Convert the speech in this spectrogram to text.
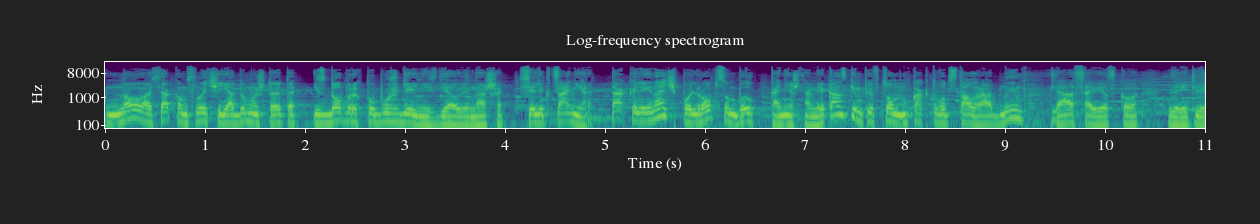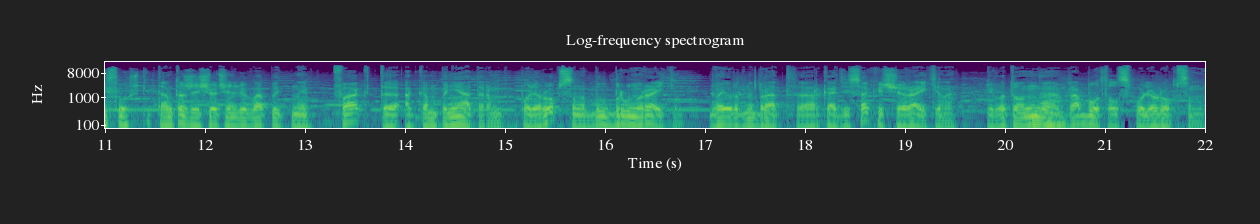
но, во всяком случае, я думаю, что это из добрых побуждений сделали наши селекционеры. Так или иначе, Поль Робсон был, конечно, американским певцом, но как-то вот стал родным для советского зрителя и слушателя. Там тоже еще очень любопытный факт. Аккомпаниатором Поля Робсона был Бруно Райкин, двоюродный брат Аркадия Исааковича Райкина. И вот он Да. э, работал с Полем Робсоном.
